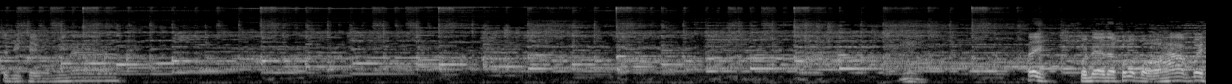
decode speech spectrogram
จะมีใครมาไหมนะเฮ้ย คนในอนาคตมาบอกห้ามเว้ย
